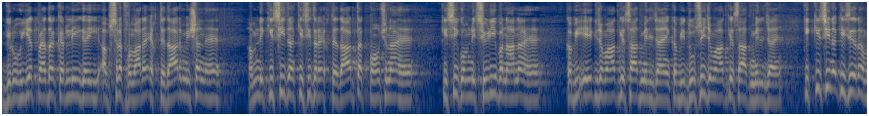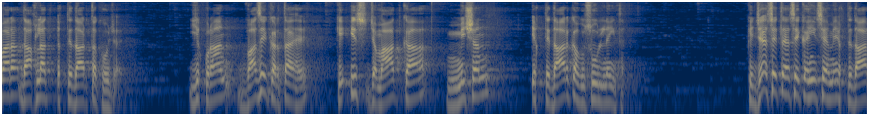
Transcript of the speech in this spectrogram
گروہیت پیدا کر لی گئی، اب صرف ہمارا اقتدار مشن ہے، ہم نے کسی نہ کسی طرح اقتدار تک پہنچنا ہے، کسی کو ہم نے سیڑھی بنانا ہے، کبھی ایک جماعت کے ساتھ مل جائیں، کبھی دوسری جماعت کے ساتھ مل جائیں۔ کہ کسی نہ کسی طرح ہمارا داخلہ اقتدار تک ہو جائے۔ یہ قرآن واضح کرتا ہے کہ اس جماعت کا مشن اقتدار کا حصول نہیں تھا۔ کہ جیسے تیسے کہیں سے ہمیں اقتدار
